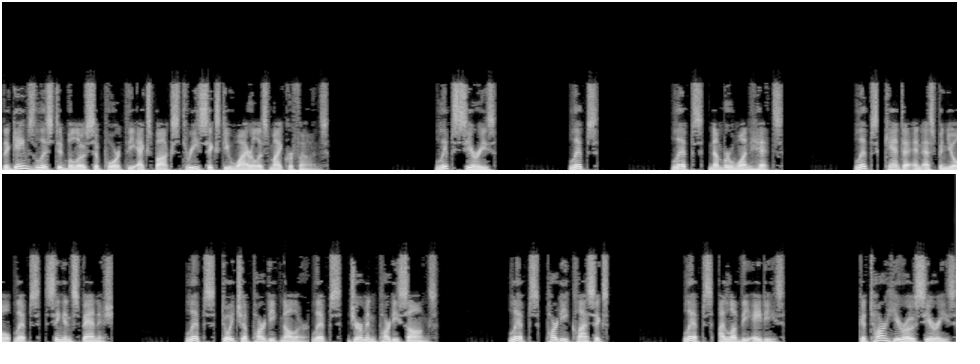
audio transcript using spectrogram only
The games listed below support the Xbox 360 wireless microphones. Lips series. Lips. Lips, number 1 hits. Lips, Canta en Español. Lips, sing in Spanish. Lips, Deutsche Partyknaller. Lips, German party songs. Lips, party classics. Lips, I love the 80s Guitar Hero Series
